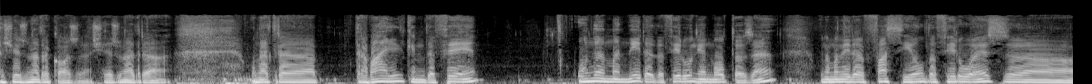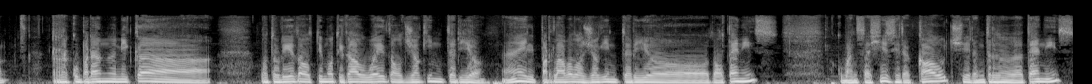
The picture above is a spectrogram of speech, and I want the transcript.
Això és una altra cosa, això és un altre, un altre treball que hem de fer una manera de fer-ho, n'hi ha moltes, eh? Una manera fàcil de fer-ho és eh, recuperant una mica la teoria del Timothy Galway del joc interior. Eh? Ell parlava del joc interior del tennis, va començar així, era coach, era entrenador de tennis,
